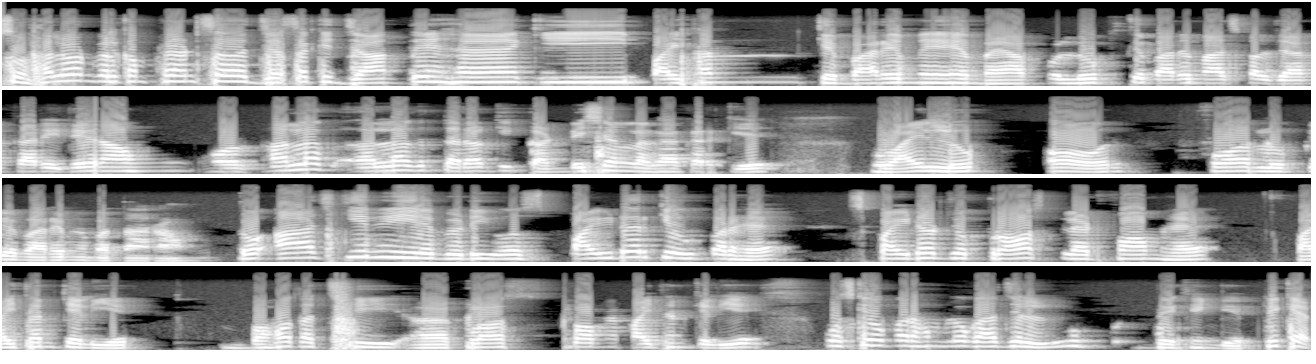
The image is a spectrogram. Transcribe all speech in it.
So hello and welcome friends जैसा कि जानते हैं कि पाइथन के बारे में मैं आपको लूप के बारे में आजकल जानकारी दे रहा हूँ और अलग अलग तरह की कंडीशन लगा करके वाइल लूप और फॉर लूप के बारे में बता रहा हूँ। तो आज की भी ये वीडियो स्पाइडर के ऊपर है। स्पाइडर जो क्रॉस प्लेटफॉर्म है पाइथन के लिए, बहुत अच्छी क्रॉस प्लेटफॉर्म है पाइथन के लिए, उसके ऊपर हम लोग आज लूप देखेंगे, ठीक है?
